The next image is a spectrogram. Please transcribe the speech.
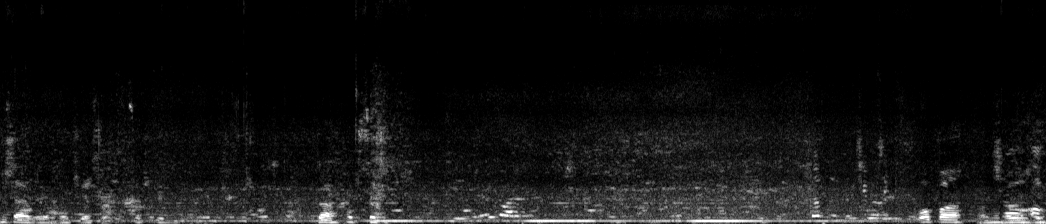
Десятого, я хочу, я видно. Так, все. Опа, а ну подожди.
